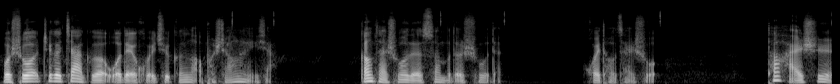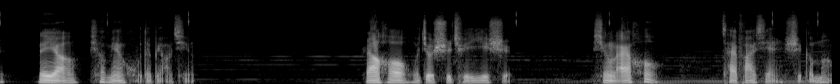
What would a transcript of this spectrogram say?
我说：“这个价格我得回去跟老婆商量一下，刚才说的算不得数的，回头再说。”他还是那样笑面虎的表情。然后我就失去意识，醒来后。才发现是个梦。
